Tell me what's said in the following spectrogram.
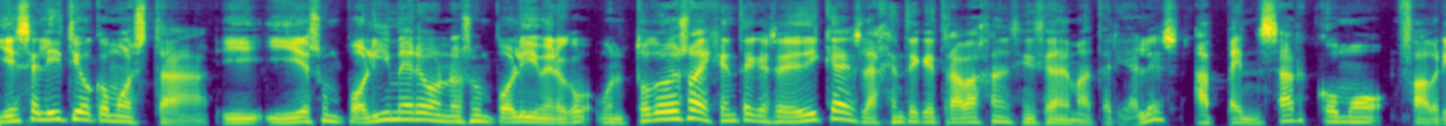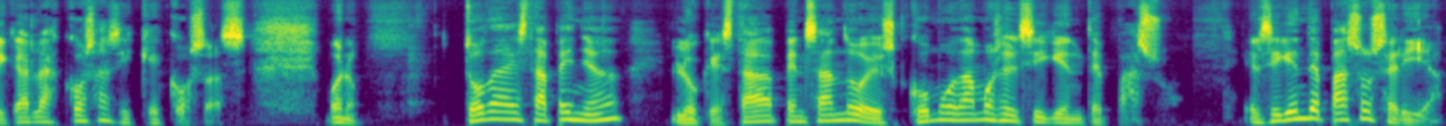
¿Y ese litio cómo está? ¿Y, es un polímero o no es un polímero? Bueno, todo eso hay gente que se dedica, es la gente que trabaja en ciencia de materiales, a pensar cómo fabricar las cosas y qué cosas. Bueno, toda esta peña lo que está pensando es cómo damos el siguiente paso. El siguiente paso sería,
